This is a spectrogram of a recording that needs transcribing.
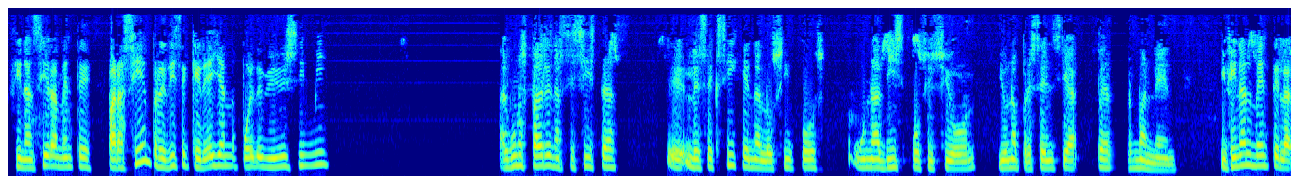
financieramente para siempre. Dice que ella no puede vivir sin mí. Algunos padres narcisistas eh, les exigen a los hijos una disposición y una presencia permanente. Y finalmente, la,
